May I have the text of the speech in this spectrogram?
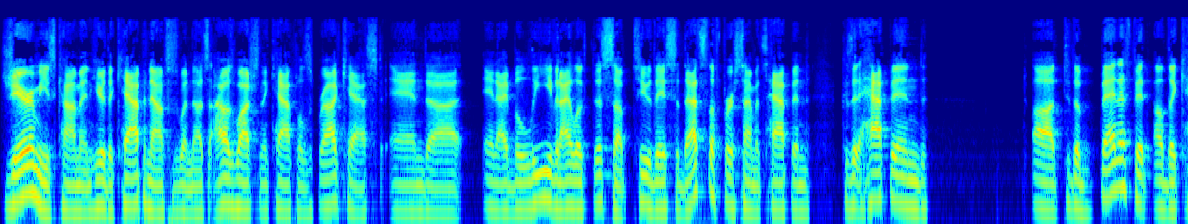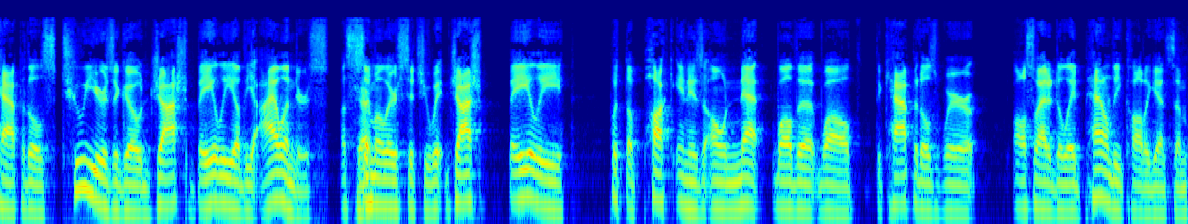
Jeremy's comment here: the cap announcers went nuts. I was watching the Capitals broadcast, and uh, and I believe, and I looked this up too. They said that's the first time it's happened because it happened uh, to the benefit of the Capitals two years ago. Josh Bailey of the Islanders, a similar situation. Josh Bailey put the puck in his own net while the while the Capitals were also had a delayed penalty called against them.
